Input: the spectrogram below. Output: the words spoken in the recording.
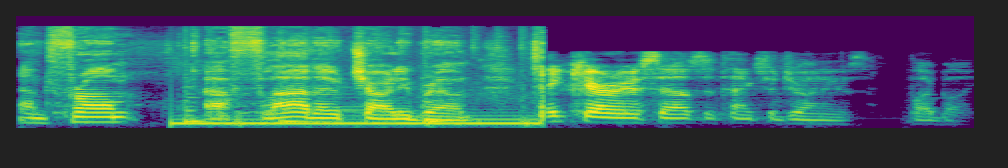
and from a flat out Charlie Brown. Take care of yourselves and thanks for joining us. Bye bye.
